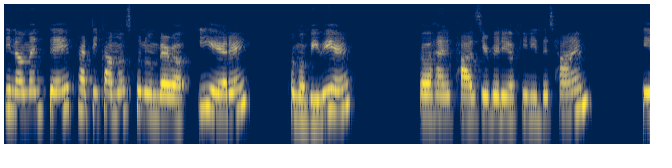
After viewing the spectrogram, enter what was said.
Finalmente, practicamos con un verbo ir, como vivir, Go ahead and pause your video if you need the time. Y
